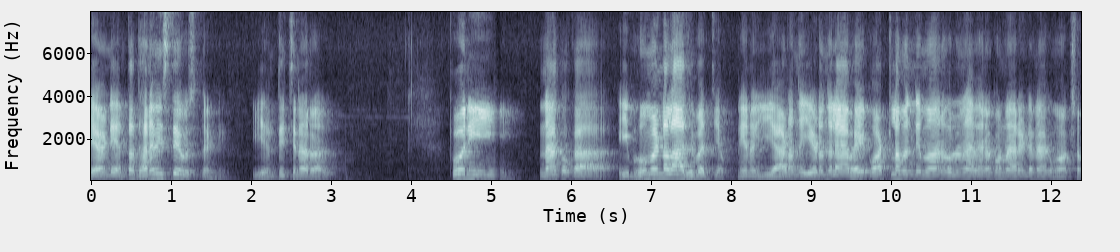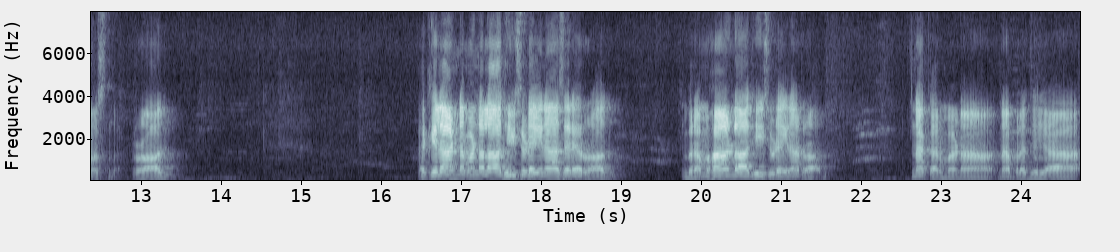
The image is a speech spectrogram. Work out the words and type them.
ఏమండి ఎంత ధనం ఇస్తే వస్తుందండి? ఎంత ఇచ్చినా రాదు. పోనీ నాకు ఒక ఈ భూమండలాధిపత్యం నేను ఈ ఏడు ఏడు వందల యాభై కోట్ల మంది మానవులు నా వెనకున్నారంటే నాకు మోక్షం వస్తుంది. రాదు. అఖిలాండ మండలాధీశుడైనా సరే రాదు. బ్రహ్మాండాధీశుడైనా రాదు. నా కర్మణ నా ప్రజయా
